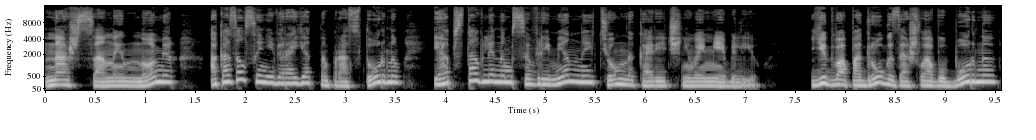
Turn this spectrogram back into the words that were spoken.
Наш санын номер оказался невероятно просторным и обставленным современной темно-коричневой мебелью. Едва подруга зашла в уборную,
